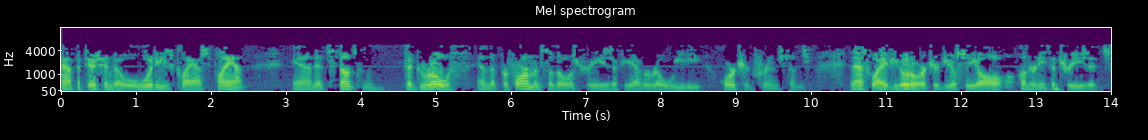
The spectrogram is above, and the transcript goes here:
competition to Woody's class plant, and it stunts the growth and the performance of those trees if you have a real weedy orchard, for instance. And that's why if you go to orchards, you'll see all underneath the trees, it's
